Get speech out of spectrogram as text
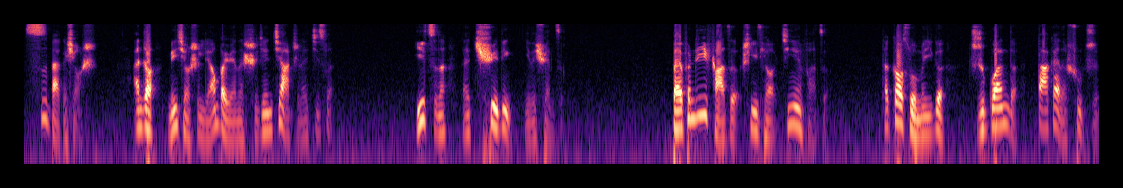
四百个小时，按照每小时两百元的时间价值来计算。以此呢来确定你的选择。百分之一法则是一条经验法则，它告诉我们一个直观的大概的数值。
